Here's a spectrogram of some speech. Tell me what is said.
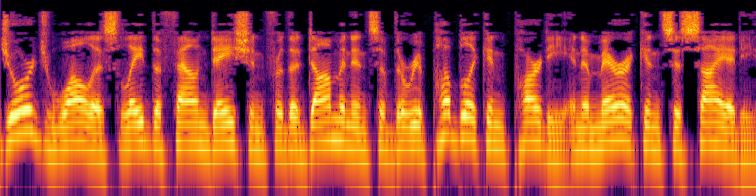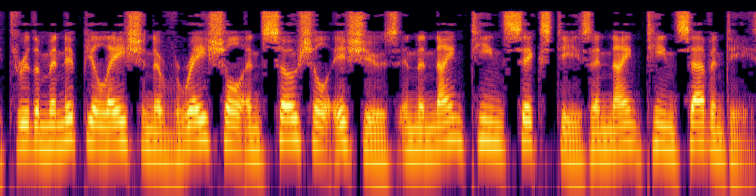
George Wallace laid the foundation for the dominance of the Republican Party in American society through the manipulation of racial and social issues in the 1960s and 1970s.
